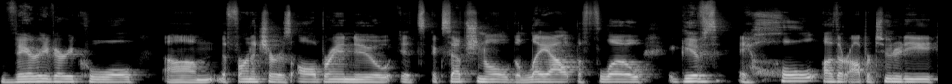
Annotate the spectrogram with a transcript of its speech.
very very cool. Um, the furniture is all brand new. It's exceptional. The layout the flow it gives a whole other opportunity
